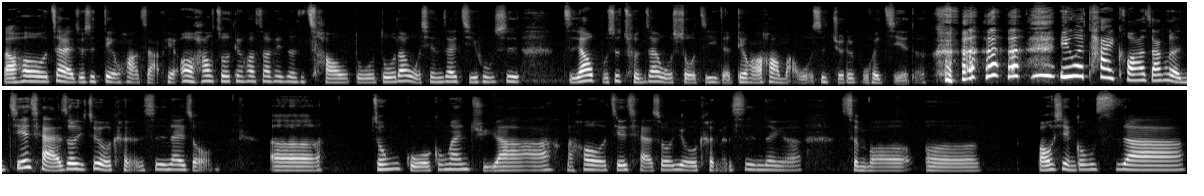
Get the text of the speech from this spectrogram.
然后再来就是电话诈骗哦，澳洲电话诈骗真的是超多，多到我现在几乎是只要不是存在我手机里的电话号码，我是绝对不会接的，因为太夸张了。你接起来的时候就有可能是那种呃中国公安局啊，然后接起来的时候又有可能是那个什么呃保险公司啊，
